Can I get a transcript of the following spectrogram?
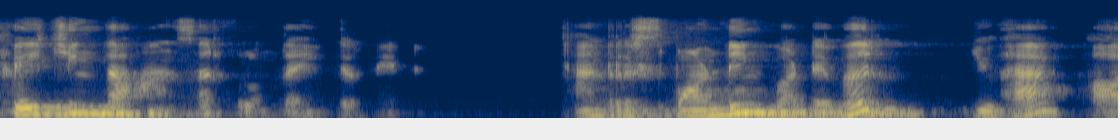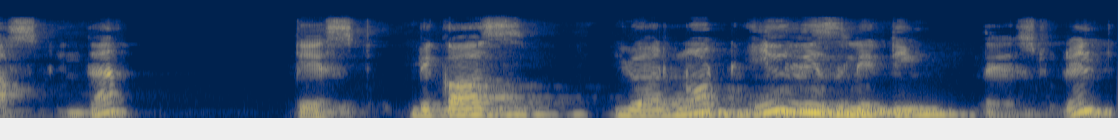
fetching the answer from the internet and responding whatever you have asked in the test because you are not invigilating the student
